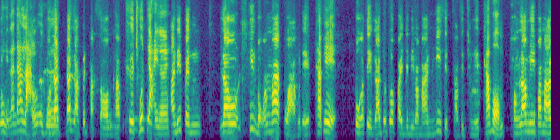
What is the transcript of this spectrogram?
นี่แล้วด้านหลังก็คืโอ้อด้านด้านหลังเป็นผักซองครับ คือชุดใหญ่เลย อันนี้เป็น เราที่บอกว่ามากกว่าคุณเอกครับพี่ ปกติร้านทั่วๆไปจะมีประมาณ 20-30 ชนิด ครับผม ของเรามีประมาณ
